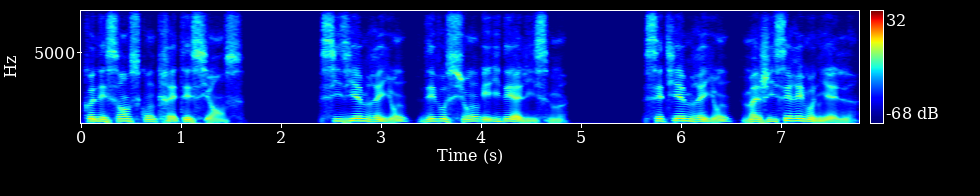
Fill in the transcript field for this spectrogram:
connaissance concrète et science. Sixième rayon, dévotion et idéalisme. Septième rayon, magie cérémonielle.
